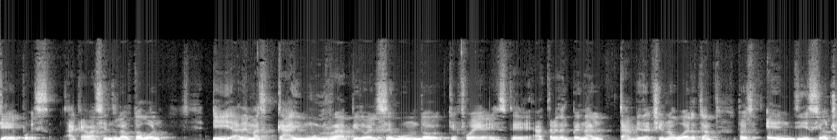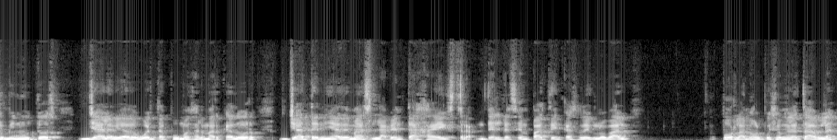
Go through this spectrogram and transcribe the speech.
que pues acaba haciendo el autogol. Y además cae muy rápido el segundo, que fue este, a través del penal, también del chino Huerta. Entonces, en 18 minutos ya le había dado vuelta Pumas al marcador, ya tenía además la ventaja extra del desempate en caso de global por la mejor posición en la tabla.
